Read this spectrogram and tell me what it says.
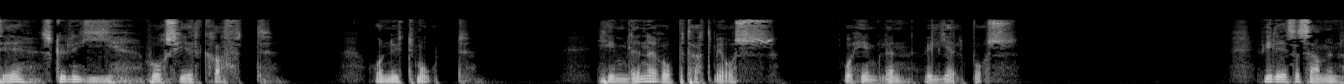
Det skulle gi vår sjel kraft og nytt mot. Himmelen er opptatt med oss, og himmelen vil hjelpe oss. Vi leser sammen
